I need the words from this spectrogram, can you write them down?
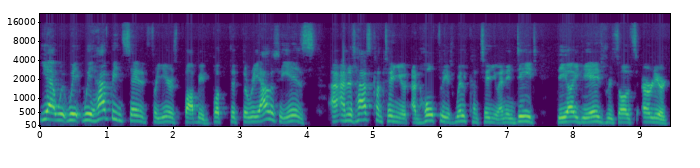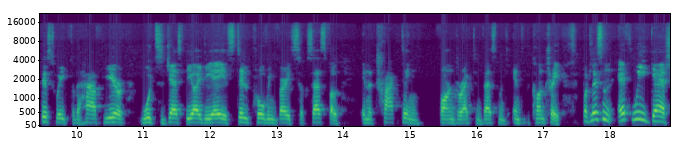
Yeah, we, we, we have been saying it for years, Bobby, but the, the reality is, and it has continued, and hopefully it will continue. And indeed, the IDA's results earlier this week for the half year would suggest the IDA is still proving very successful in attracting foreign direct investment into the country. But listen, if we get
